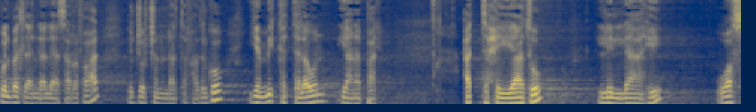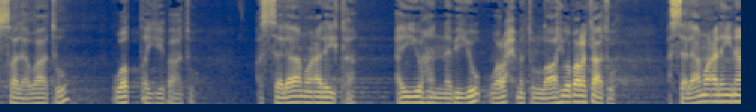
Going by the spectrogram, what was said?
ጉልበት ላይ እንዳለ ያሳርፈዋል። እጆቹን እንዳጠፍ አድርጎ የሚከተለውን ያነባል التحيات لله والصلوات والطيبات السلام عليك ايها النبي ورحمه الله وبركاته السلام علينا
